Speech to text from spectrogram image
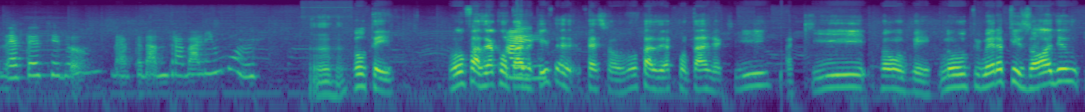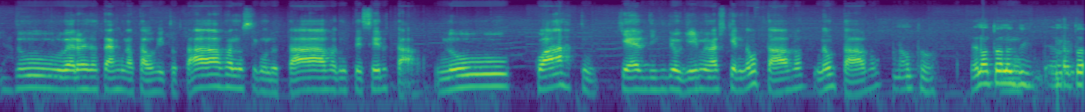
deve ter sido. Deve ter dado um trabalhinho bom. Aham. Voltei. Vamos fazer a contagem Aí. aqui, pe- pessoal. Vamos fazer a contagem aqui. Aqui. Vamos ver. No primeiro episódio do Heróis da Terra Natal, o Vitor tava. No segundo tava. No terceiro tava. No quarto, que era de videogame, eu acho que ele não tava. Não tava. Não tô. Eu não tô, no, eu não tô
